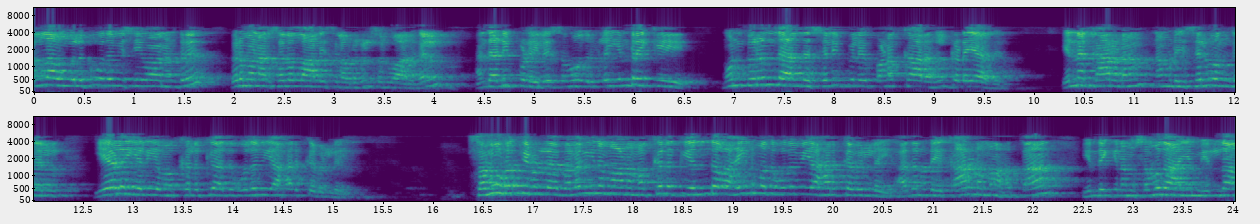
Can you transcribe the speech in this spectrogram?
அல்லாஹ் உங்களுக்கு உதவி செய்வான் என்று பெருமனார் ஸல்லல்லாஹு அலிஸ்லாம் அவர்கள் சொல்வார்கள். அந்த அடிப்படையிலே சகோதரர்களை இன்றைக்கு முன்பிருந்த அந்த செழிப்பிலே பணக்காரர்கள் கிடையாது. என்ன காரணம்? நம்முடைய செல்வங்கள் ஏழை எளிய மக்களுக்கு அது உதவியாக இருக்கவில்லை. சமூகத்தில் உள்ள பலவீனமான மக்களுக்கு எந்த வகையிலும் அது உதவியாக இருக்கவில்லை. அதனுடைய காரணமாகத்தான் இன்றைக்கு நம் சமுதாயம் எல்லா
